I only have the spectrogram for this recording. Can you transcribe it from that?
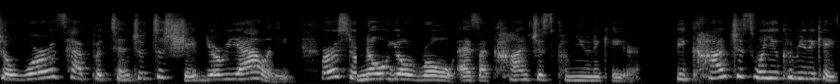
Your words have potential to shape your reality. First, know your role as a conscious communicator. Be conscious when you communicate.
